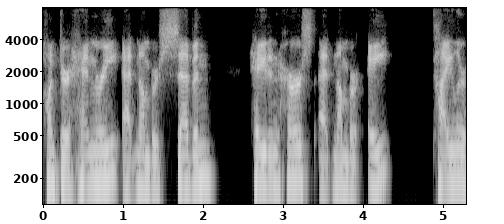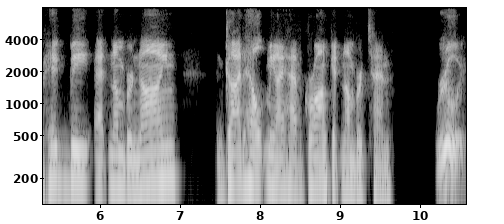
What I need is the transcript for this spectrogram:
Hunter Henry at number seven, Hayden Hurst at number eight, Tyler Higbee at number nine, and God help me, I have Gronk at number 10. Really?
